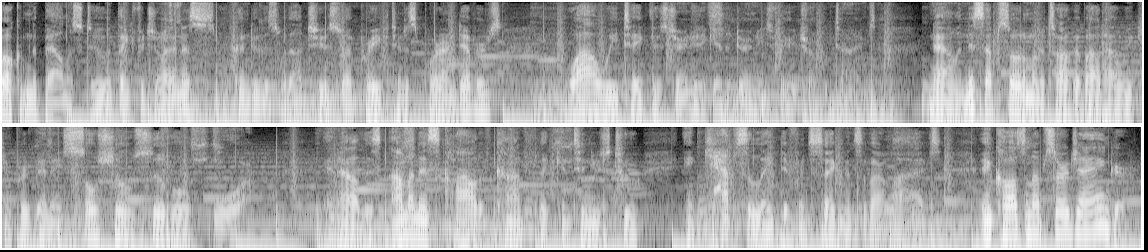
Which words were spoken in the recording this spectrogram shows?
Welcome to Balance Due, and thank you for joining us. We couldn't do this without you, so I pray you continue to support our endeavors while we take this journey together during these very troubled times. Now, in this episode, I'm going to talk about how we can prevent a social civil war and how this ominous cloud of conflict continues to encapsulate different segments of our lives and cause an upsurge of anger.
